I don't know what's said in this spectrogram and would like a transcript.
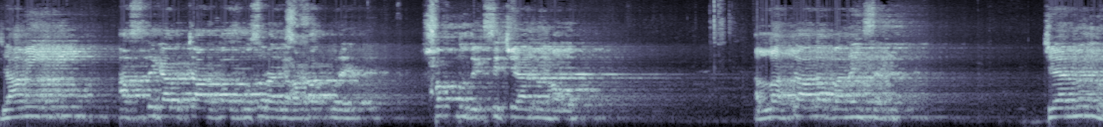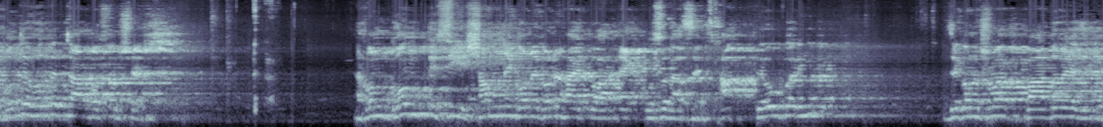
যে আমি আজ থেকে আরও চার পাঁচ বছর আগে হঠাৎ করে স্বপ্ন দেখছি, চেয়ারম্যান হব। আল্লাহ তাআলা বানাইছেন। চেয়ারম্যান হতে হতে চার বছর শেষ। এখন গনতেছি সামনে গনে গনে হয়তো আর এক বছর আছে। থাকতেও পারি যে কোনো সময় বাদ হয়ে যেতে।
